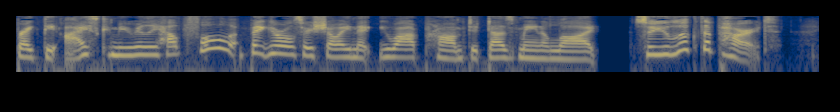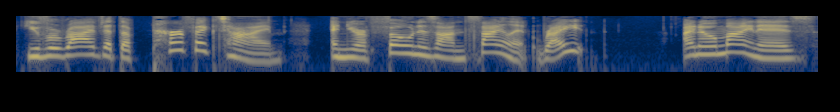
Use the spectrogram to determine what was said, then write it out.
break the ice can be really helpful, but you're also showing that you are prompt. It does mean a lot. So you look the part. You've arrived at the perfect time and your phone is on silent, right? I know mine is.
